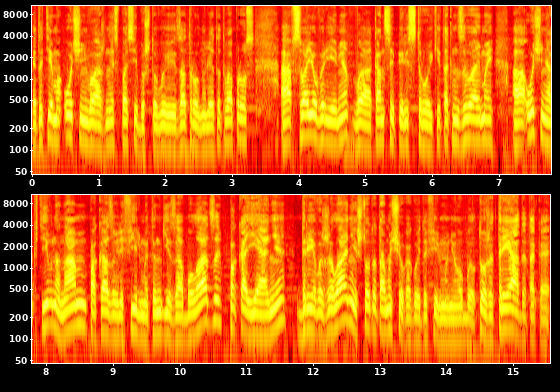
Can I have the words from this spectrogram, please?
Эта тема очень важная. Спасибо, что вы затронули этот вопрос. А в свое время, в конце перестройки, так называемой, а, очень активно нам показывали фильмы Тенгиза Абуладзе «Покаяние», «Древо желаний», что-то там еще какой-то фильм у него был, тоже триада такая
